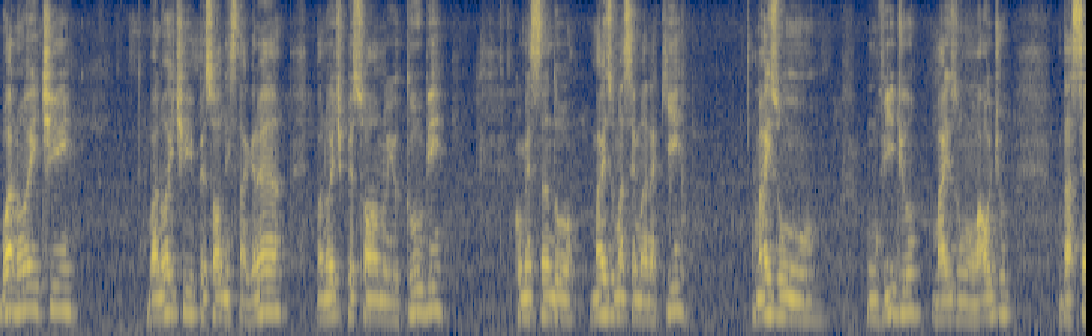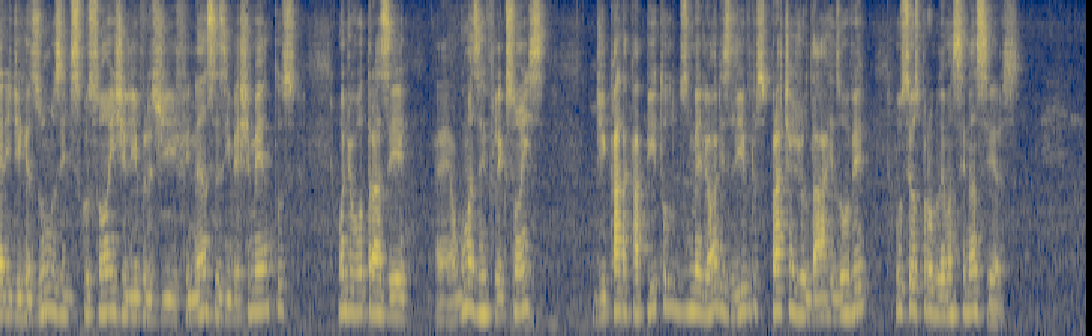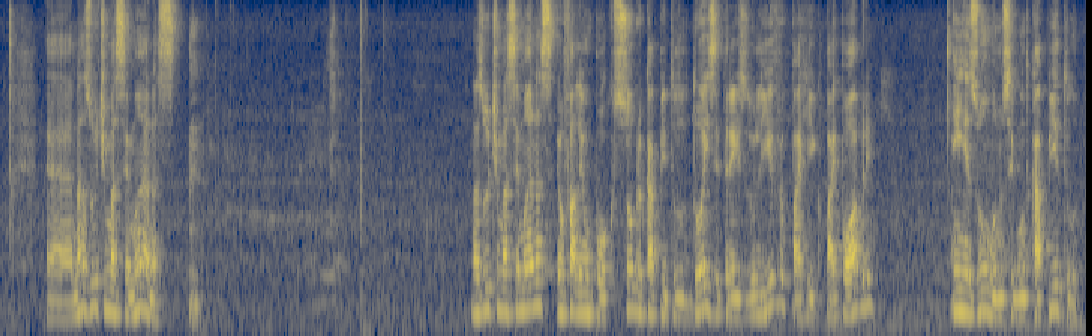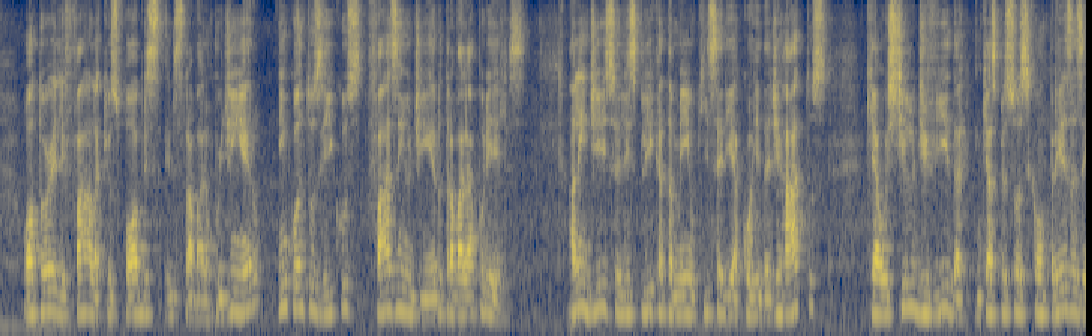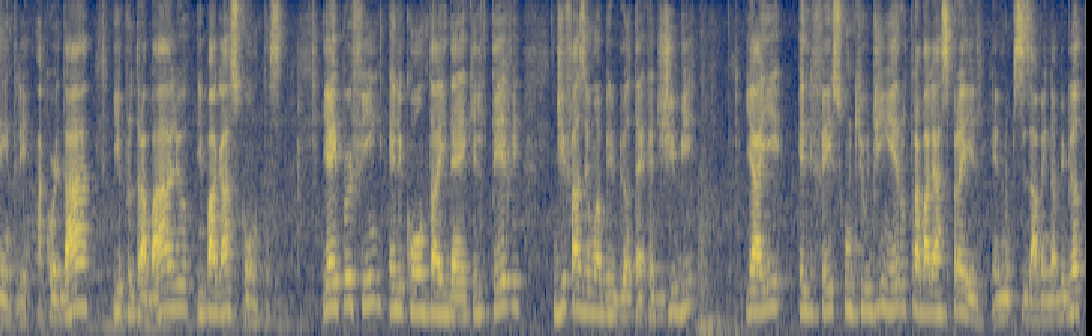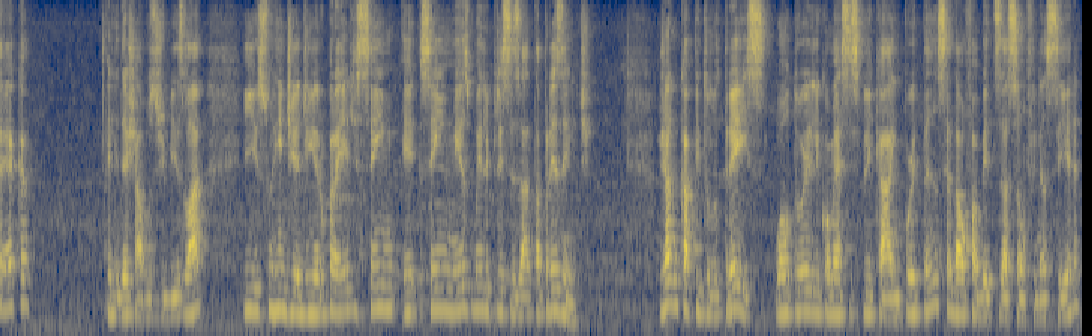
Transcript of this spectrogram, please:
Boa noite, boa noite pessoal do Instagram, boa noite pessoal no YouTube. Começando mais uma semana aqui, mais um, um vídeo, mais um áudio da série de resumos e discussões de livros de finanças e investimentos, onde eu vou trazer é, algumas reflexões de cada capítulo dos melhores livros para te ajudar a resolver os seus problemas financeiros. É, nas últimas semanas, nas últimas semanas eu falei um pouco sobre o capítulo 2 e 3 do livro Pai Rico, Pai Pobre. Em resumo, no segundo capítulo, o autor ele fala que os pobres eles trabalham por dinheiro, enquanto os ricos fazem o dinheiro trabalhar por eles. Além disso, ele explica também o que seria a corrida de ratos que é o estilo de vida em que as pessoas ficam presas entre acordar, ir para o trabalho e pagar as contas. E aí, por fim, ele conta a ideia que ele teve de fazer uma biblioteca de gibi, e aí ele fez com que o dinheiro trabalhasse para ele. Ele não precisava ir na biblioteca, ele deixava os gibis lá, e isso rendia dinheiro para ele sem, sem mesmo ele precisar estar presente. Já no capítulo 3, o autor ele começa a explicar a importância da alfabetização financeira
